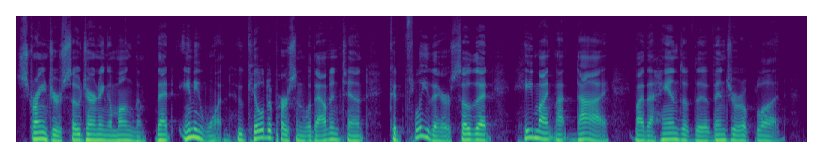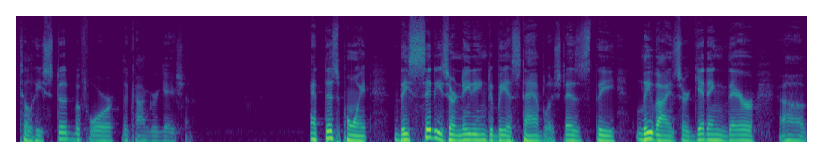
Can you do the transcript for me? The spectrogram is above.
strangers sojourning among them, that anyone who killed a person without intent could flee there so that he might not die by the hands of the avenger of blood till he stood before the congregation. At this point, these cities are needing to be established as the Levites are getting their uh,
